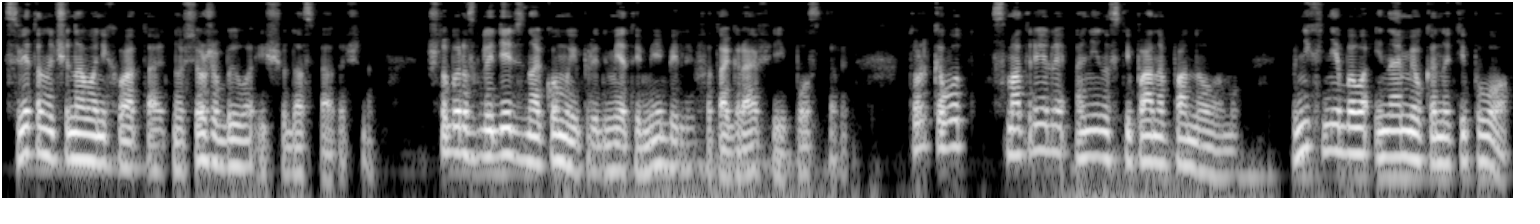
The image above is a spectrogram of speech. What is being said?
Света начинало не хватать, но все же было еще достаточно, чтобы разглядеть знакомые предметы мебели, фотографии и постеры. Только вот смотрели они на Степана по-новому. В них не было и намека на тепло,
